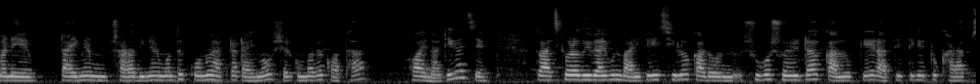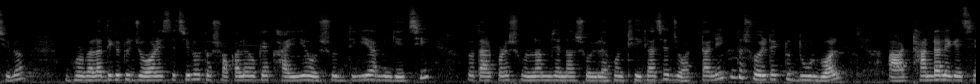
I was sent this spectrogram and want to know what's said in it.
মানে টাইমের, সারা দিনের মধ্যে কোনো একটা টাইমেও সেরকমভাবে কথা হয় না, ঠিক আছে? তো আজকে ওরা দুই ভাই বোন বাড়িতেই ছিল, কারণ শুভ শরীরটা কালকে রাতের থেকে একটু খারাপ ছিল, ভোরবেলার দিকে একটু জ্বর এসেছিল, তো সকালে ওকে খাইয়ে ওষুধ দিয়ে আমি গেছি। তো তারপরে শুনলাম যে না, শরীর এখন ঠিক আছে, জ্বরটা নেই, কিন্তু শরীরটা একটু দুর্বল। আর ঠান্ডা লেগেছে,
